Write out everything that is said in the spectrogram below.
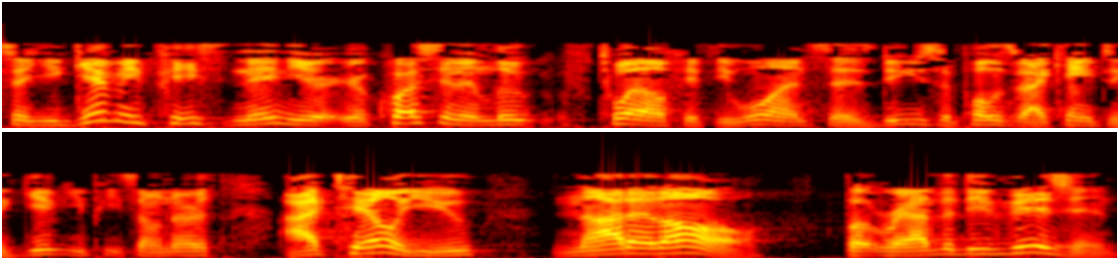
so you give me peace, and then your, your question in Luke 12, 51 says, Do you suppose that I came to give you peace on earth? I tell you, not at all, but rather division.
